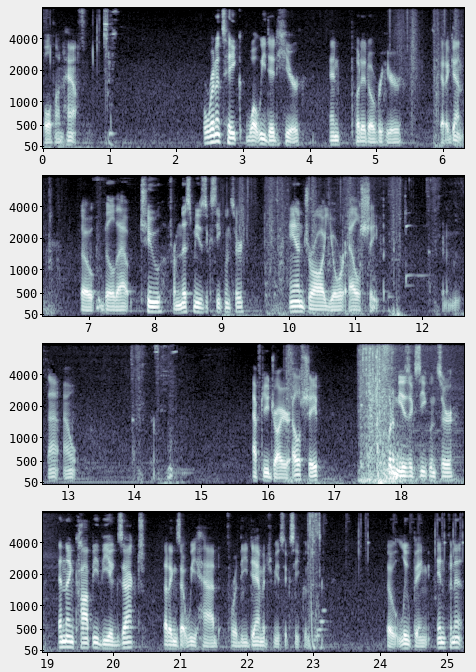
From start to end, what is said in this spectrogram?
both on half. We're going to take what we did here and put it over here yet again. So build out two from this music sequencer and draw your L shape. I'm going to move that out. After you draw your L shape, put a music sequencer and then copy the exact settings that we had for the damage music sequencer. So looping infinite,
